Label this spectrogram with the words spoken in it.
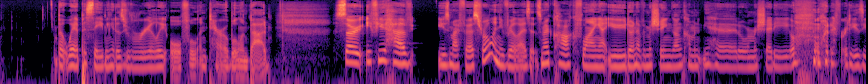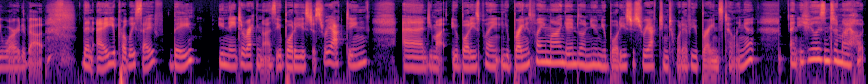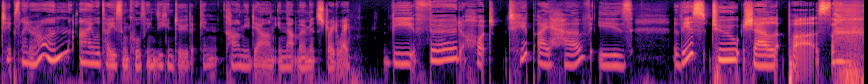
but we're perceiving it as really awful and terrible and bad. So if you have used my first rule and you've realized there's no car flying at you, you don't have a machine gun coming at your head or a machete or whatever it is you're worried about, then A, you're probably safe. B, you need to recognize your body is just reacting and you might your body's playing your brain is playing mind games on you and your body is just reacting to whatever your brain's telling it. And if you listen to my hot tips later on i will tell you some cool things you can do that can calm you down in that moment straight away. The third hot tip i have is this too shall pass.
